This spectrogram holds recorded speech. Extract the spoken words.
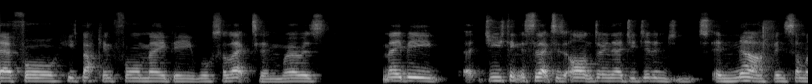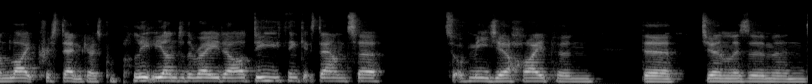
therefore he's back in form, maybe we'll select him. Whereas maybe uh, do you think the selectors aren't doing their due diligence enough in someone like Chris Dent goes completely under the radar? Do you think it's down to sort of media hype and the journalism and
